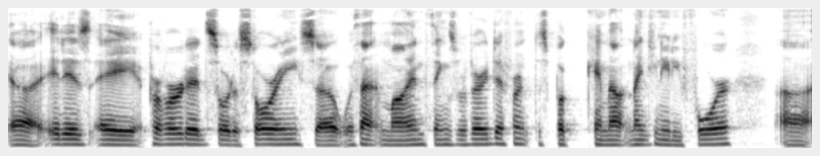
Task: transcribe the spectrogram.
uh, it is a perverted sort of story, so with that in mind, things were very different. This book came out in 1984. Uh,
